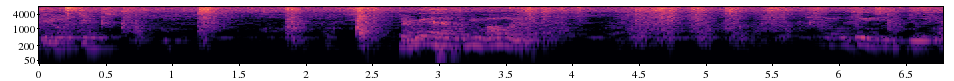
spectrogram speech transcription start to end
Ilot ya. Termina sa pagi bangun. Yung 这个是几多呀？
